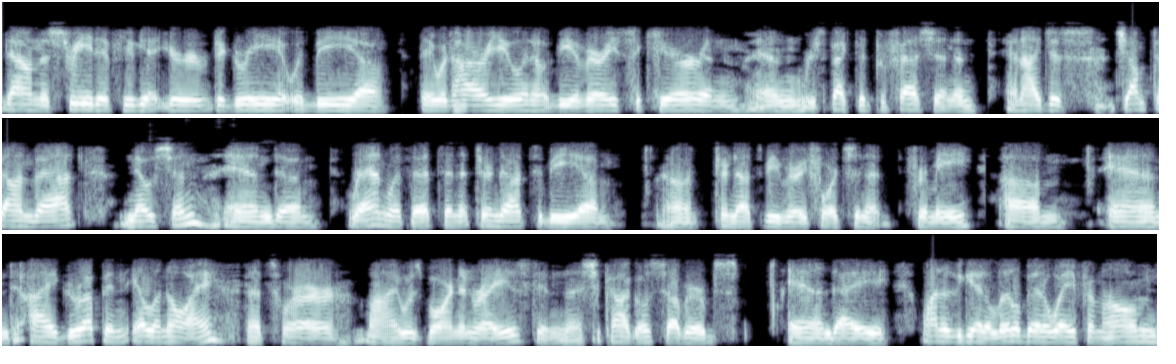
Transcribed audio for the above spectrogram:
down the street. If you get your degree, it would be, uh, they would hire you and it would be a very secure and, and respected profession. And, and I just jumped on that notion and um, ran with it. And it turned out to be um, uh, turned out to be very fortunate for me. Um, and I grew up in Illinois. That's where I was born and raised in the Chicago suburbs. And I wanted to get a little bit away from home,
